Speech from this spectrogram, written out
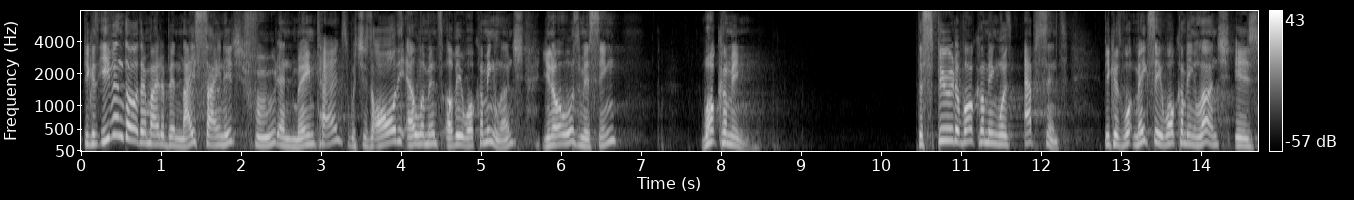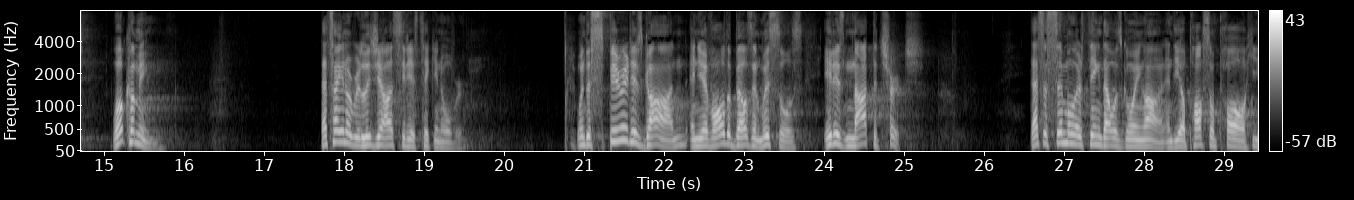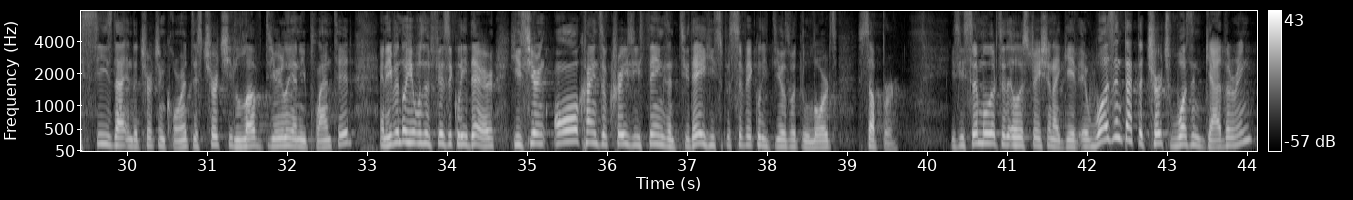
Because even though there might have been nice signage, food, and name tags, which is all the elements of a welcoming lunch, you know what was missing? Welcoming. The spirit of welcoming was absent because what makes a welcoming lunch is welcoming. That's how you know religiosity has taken over. When the spirit is gone and you have all the bells and whistles, it is not the church. That's a similar thing that was going on. And the Apostle Paul, he sees that in the church in Corinth, this church he loved dearly and he planted. And even though he wasn't physically there, he's hearing all kinds of crazy things. And today he specifically deals with the Lord's Supper. You see, similar to the illustration I gave, it wasn't that the church wasn't gathering,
